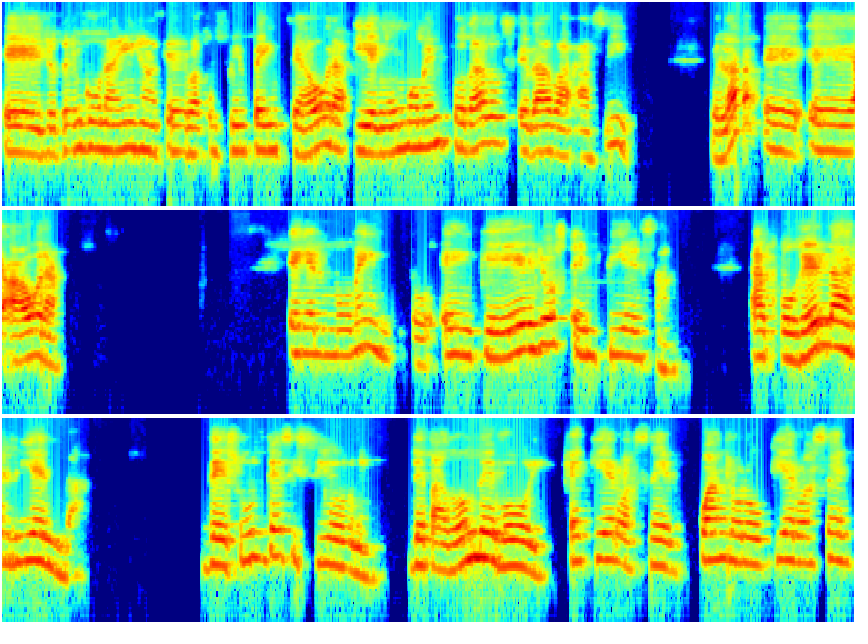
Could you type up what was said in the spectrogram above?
Eh, yo tengo una hija que va a cumplir 20 ahora y en un momento dado se daba así, ¿verdad? Eh, eh, ahora, en el momento en que ellos empiezan a coger la rienda de sus decisiones, de para dónde voy, qué quiero hacer, cuándo lo quiero hacer,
